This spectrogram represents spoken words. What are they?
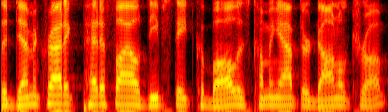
the Democratic pedophile deep state cabal is coming after Donald Trump.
